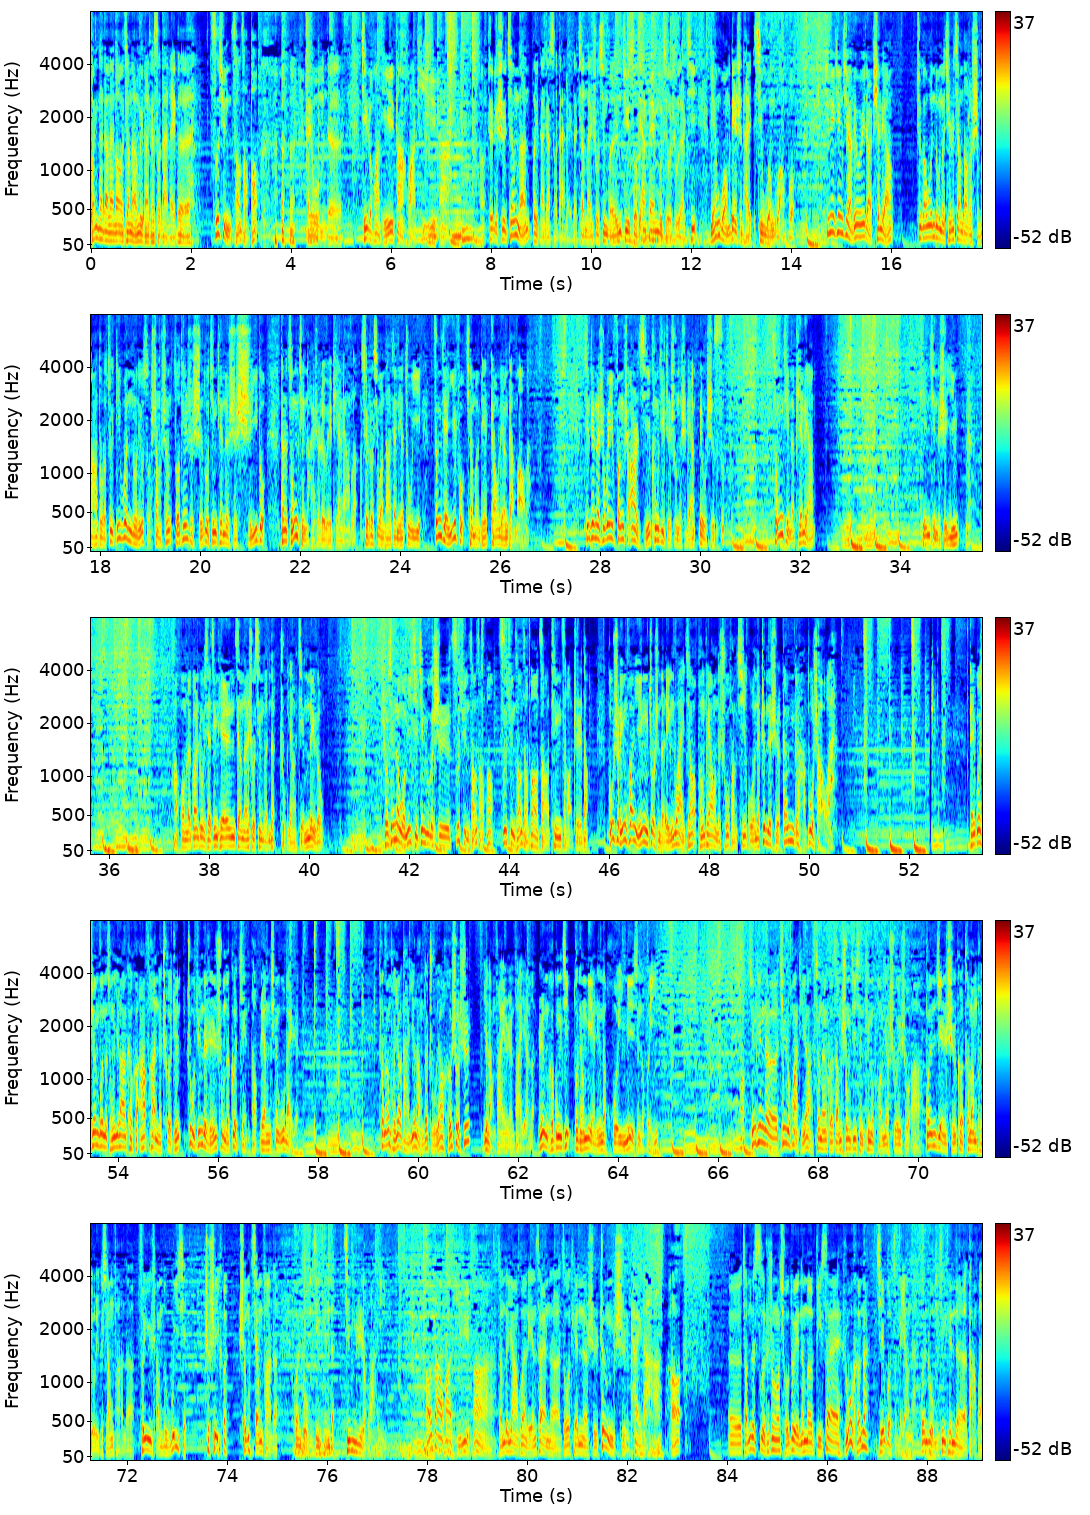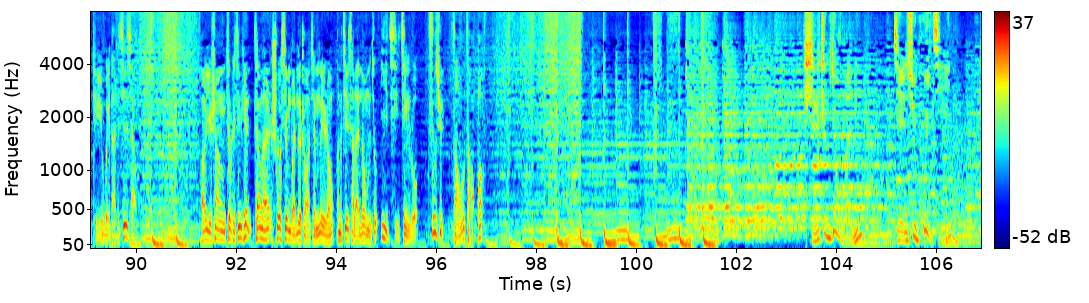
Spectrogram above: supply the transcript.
欢迎大家来到江南为大家所带来的资讯早早报，呵 呵还有我们的今日话题大话体育啊。好，这里是江南为大家所带来的江南说新闻，据锁定 FM 九十五点七绵阳广播电视台新闻广播。今天天气啊略微有点偏凉，最高温度呢其实降到了十八度了，最低温度有所上升。昨天是十度，今天呢是十一度，但是总体呢还是略微偏凉了。所以说，希望大家呢要注意增减衣服，千万别着凉感冒了。今天呢是微风是二级，空气指数呢是凉六十四，总体呢偏凉，天气呢是阴。好，我们来关注一下今天江南说新闻的主要节目内容。首先呢，我们一起进入的是资讯早早报，资讯早早报早听早知道，不是零欢迎就是的零外交，蓬佩奥的出访七国呢真的是尴尬不少啊。美国宣布呢，从伊拉克和阿富汗的撤军，驻军的人数呢各减到两千五百人。特朗普要打伊朗的主要核设施，伊朗发言人发言了，任何攻击都将面临的毁灭性的回应。好，今天的今日话题啊，江南和咱们收机前听众朋友们要说一说啊，关键时刻特朗普有一个想法呢，非常的危险，这是一个什么想法呢？关注我们今天的今日话题。好，大话体育啊，咱们的亚冠联赛呢，昨天呢是正式开打。好，呃，咱们的四支中超球队，那么比赛如何呢？结果怎么样呢？关注我们今天的大话体育为大家揭晓。好，以上就是今天江南说新闻的主要节目内容。那么接下来呢，我们就一起进入资讯早早报，时政要闻，简讯汇集。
